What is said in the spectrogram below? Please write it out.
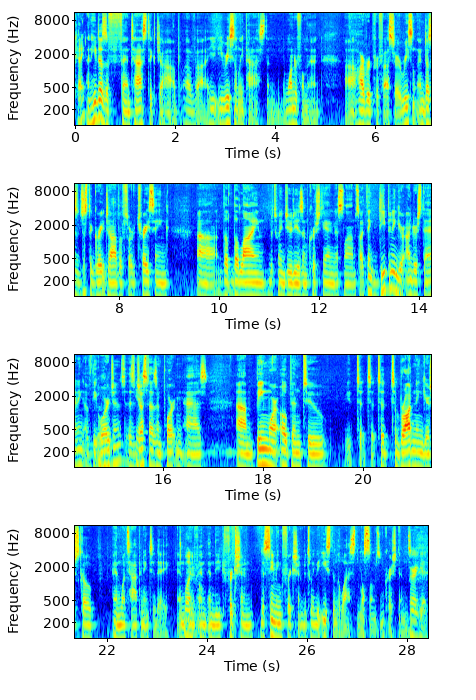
Okay. And he does a fantastic job of. Uh, he, he recently passed, and a wonderful man, uh, Harvard professor, recently, and does just a great job of sort of tracing uh, the the line between Judaism, Christianity, and Islam. So I think deepening your understanding of the Mhm. origins is Yes. just as important as um, being more open to to, to, to to broadening your scope and what's happening today, and, Wonderful. and, and the friction, the seeming friction between the East and the West, Muslims and Christians Very good.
